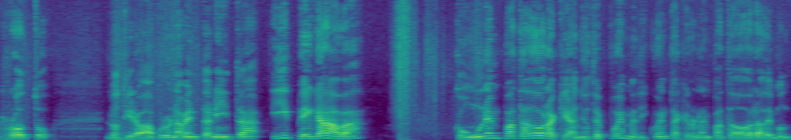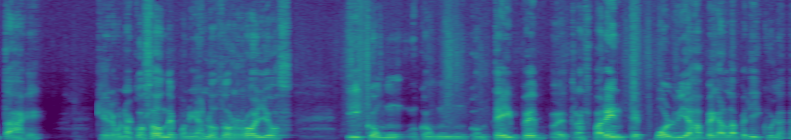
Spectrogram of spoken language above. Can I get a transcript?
roto, lo tiraba por una ventanita y pegaba con una empatadora que años después me di cuenta que era una empatadora de montaje, que era una cosa donde ponías los dos rollos y con, con, tape eh, transparente volvías a pegar la película,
